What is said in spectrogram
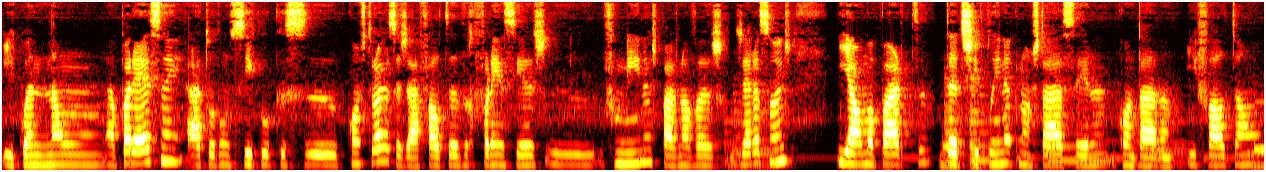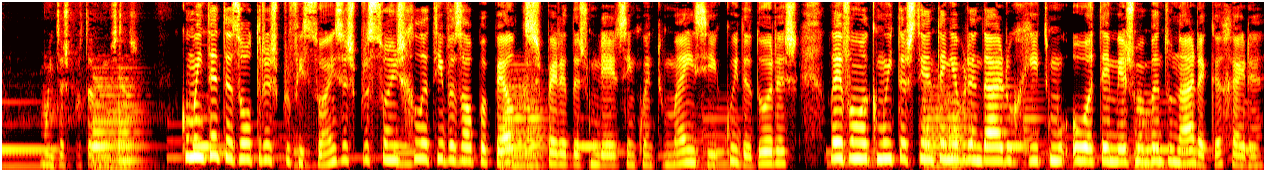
E quando não aparecem, há todo um ciclo que se constrói, ou seja, há falta de referências uh, femininas para as novas gerações e há uma parte da disciplina que não está a ser contada e faltam muitas protagonistas. Como em tantas outras profissões, as pressões relativas ao papel que se espera das mulheres enquanto mães e cuidadoras levam a que muitas tentem abrandar o ritmo ou até mesmo abandonar a carreira.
